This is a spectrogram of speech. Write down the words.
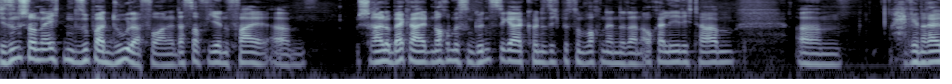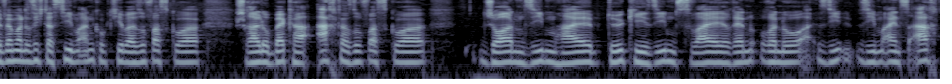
die sind schon echt ein super Du da vorne, das auf jeden Fall. Ähm, Schraldo Becker halt noch ein bisschen günstiger, könnte sich bis zum Wochenende dann auch erledigt haben. Ähm, generell, wenn man sich das Team anguckt, hier bei Sofascore, Schraldo Becker, 8er Sofascore, Jordan 7,5, Döki 7,2, Ren Renault 7,18,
